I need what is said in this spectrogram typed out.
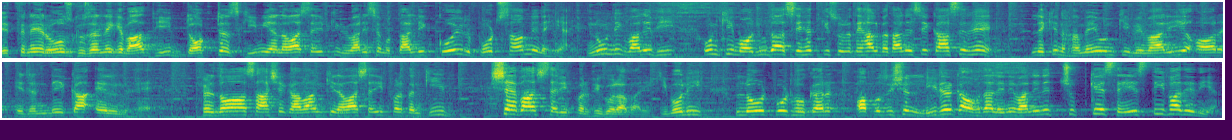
اتنے روز گزرنے کے بعد بھی ڈاکٹرز کی میاں نواز شریف کی بیماری سے متعلق کوئی رپورٹ سامنے نہیں آئی۔ نون لیگ والے بھی ان کی موجودہ صحت کی صورتحال بتانے سے قاصر ہیں، لیکن ہمیں ان کی بیماری اور ایجنڈے کا علم ہے۔ فردوس عاشق آوان کی نواز شریف پر تنقید، شہباز شریف پر بھی گولہ باری کی بولی۔ لوٹ پوٹ ہو کر اپوزیشن لیڈر کا عہدہ لینے والے نے چپکے سے استعفیٰ دے دیا۔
